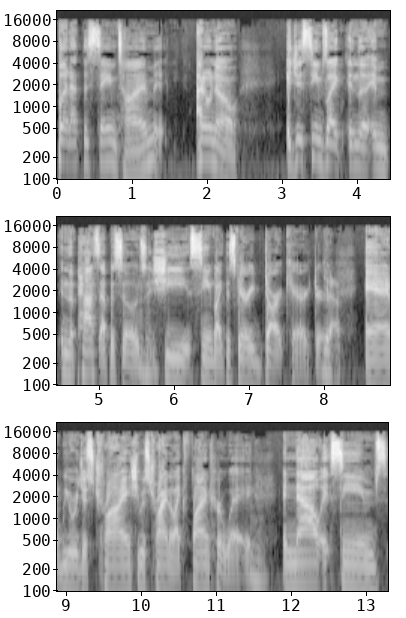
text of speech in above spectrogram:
but at the same time, I don't know. It just seems like in the in, in the past episodes, mm-hmm. she seemed like this very dark character, Yeah. and we were just trying. She was trying to like find her way, mm-hmm. and now it seems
